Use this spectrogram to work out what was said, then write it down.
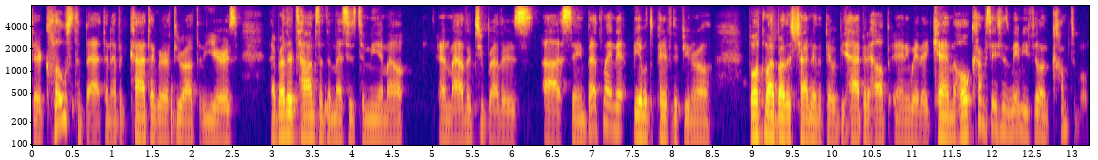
They're close to Beth and have in contact with her throughout the years. My brother Tom sent a message to me and my, and my other two brothers uh, saying Beth might be able to pay for the funeral. Both my brothers chimed in that they would be happy to help in any way they can. The whole conversation has made me feel uncomfortable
